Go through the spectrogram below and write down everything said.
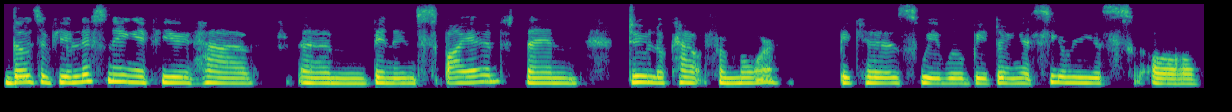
those of you listening, if you have um, been inspired, then do look out for more because we will be doing a series of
